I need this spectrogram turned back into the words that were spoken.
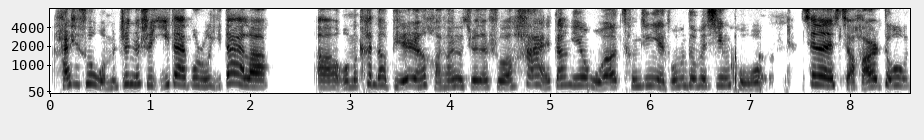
还是说我们真的是一代不如一代了。啊，我们看到别人好像又觉得说，嗨，当年我曾经也多么多么辛苦，现在小孩都，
